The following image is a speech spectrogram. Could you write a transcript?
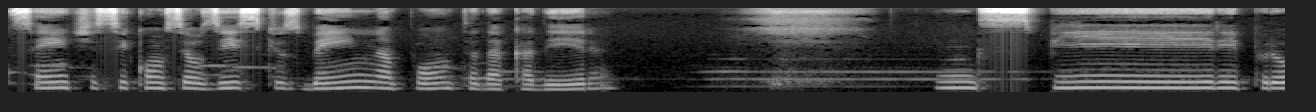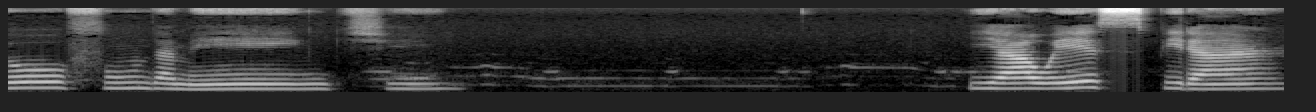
sente-se com seus isquios bem na ponta da cadeira. Inspire profundamente. E ao expirar,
